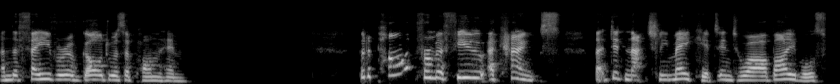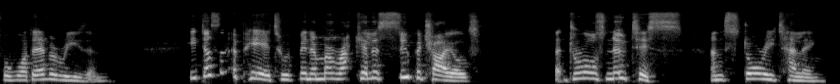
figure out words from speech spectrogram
and the favour of God was upon him. But apart from a few accounts that didn't actually make it into our Bibles for whatever reason. He doesn't appear to have been a miraculous superchild that draws notice and storytelling.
